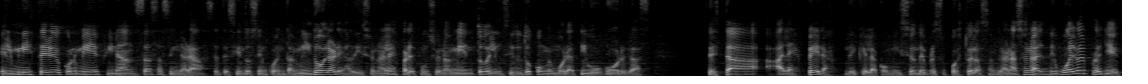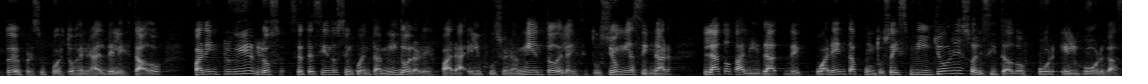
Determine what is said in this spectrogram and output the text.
El Ministerio de Economía y Finanzas asignará 750 mil dólares adicionales para el funcionamiento del Instituto Conmemorativo Gorgas. Se está a la espera de que la Comisión de Presupuesto de la Asamblea Nacional devuelva el proyecto de presupuesto general del Estado para incluir los 750 mil dólares para el funcionamiento de la institución y asignar la totalidad de 40.6 millones solicitados por el Gorgas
